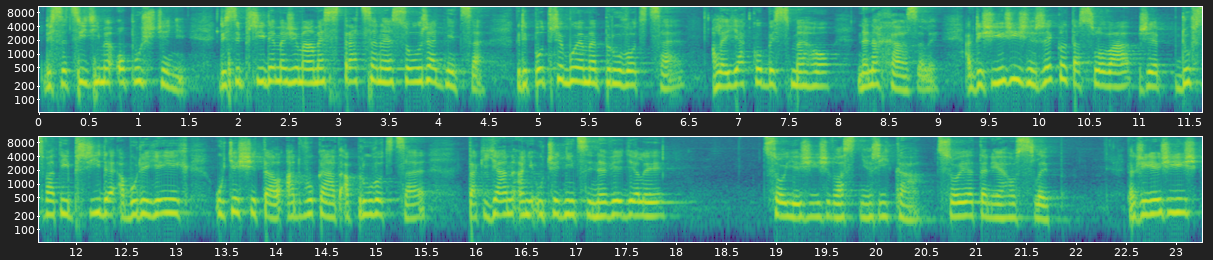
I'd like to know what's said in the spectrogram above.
kdy se cítíme opuštěni, kdy si přijdeme, že máme ztracené souřadnice, kdy potřebujeme průvodce ale jako by jsme ho nenacházeli. A když Ježíš řekl ta slova, že Duch Svatý přijde a bude jejich utěšitel, advokát a průvodce, tak Jan ani učedníci nevěděli, co Ježíš vlastně říká, co je ten jeho slib. Takže Ježíš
